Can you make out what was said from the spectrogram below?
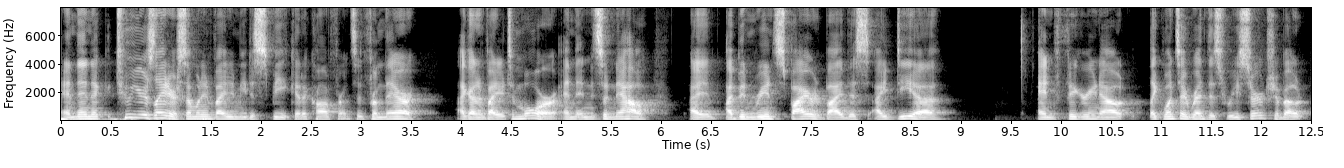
And then two years later someone invited me to speak at a conference. And from there i got invited to more. And then so now I, i've been re-inspired by this idea and figuring out like once i read this research about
